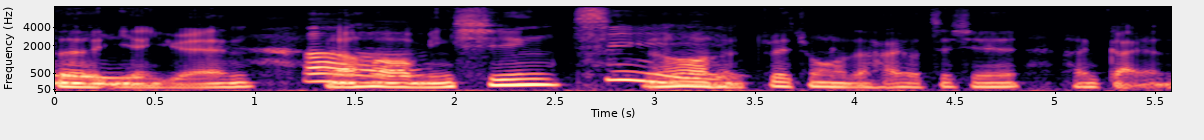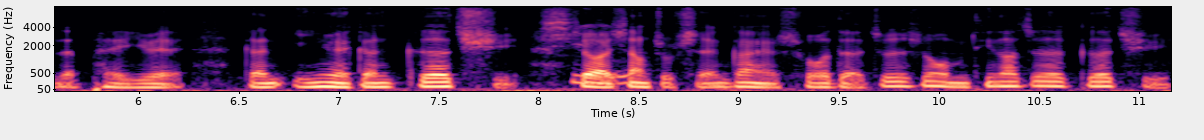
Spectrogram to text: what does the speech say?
的演员，然后明星，是，然后很最重要的还有这些很感人的配乐跟音乐跟歌曲，就好像主持人刚才说的，就是说我们听到这个歌曲，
